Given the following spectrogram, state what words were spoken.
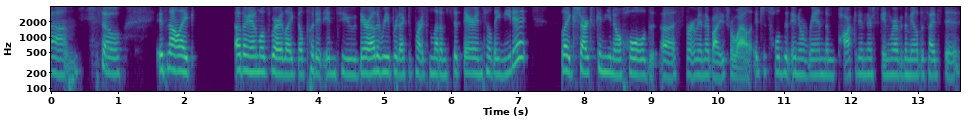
Um, so it's not like other animals where like they'll put it into their other reproductive parts and let them sit there until they need it like sharks can you know hold uh, sperm in their bodies for a while it just holds it in a random pocket in their skin wherever the male decides to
